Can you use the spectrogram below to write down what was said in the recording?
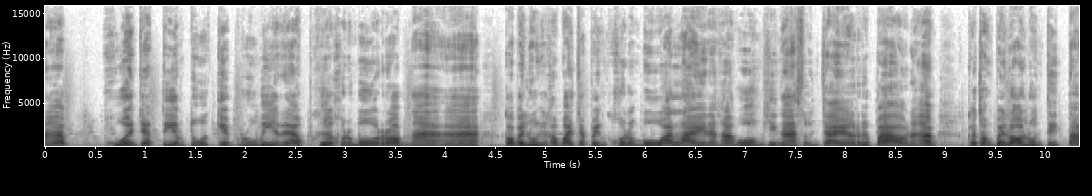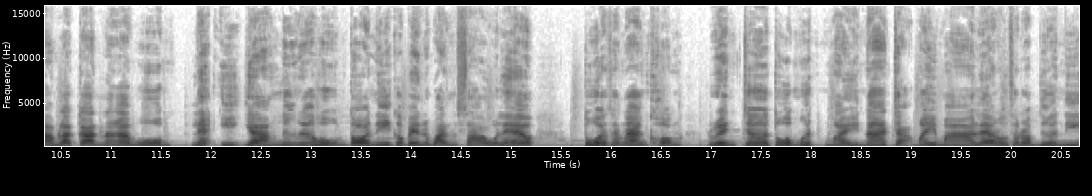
นะครับ ควรจะเตรียมตัวเก็บรูบี้แล้วเพื่อโคโรโบรอบหน้าอ่าก็ไปลุ้นครับว่าจะเป็นโคโรโบอะไรนะครับผมที่น่าสนใจหรือเปล่านะครับ ก็ต้องไปรอลุ้นติดตามละกันนะครับผมและอีกอย่างหนึ่งนะครับผมตอนนี้ก็เป็นวันเสาร์แล้ว ตัวทางด้านของเรนเจอร์ตัวมืดใหม่น่าจะไม่มาแล้วสำหรับเดือนนี้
